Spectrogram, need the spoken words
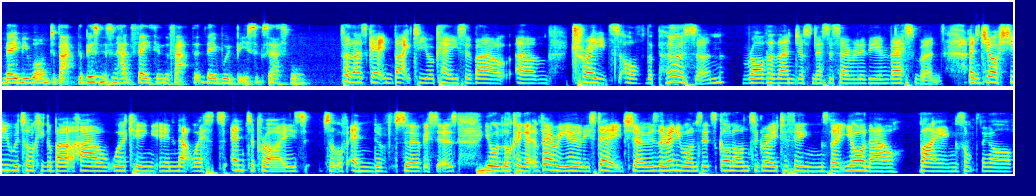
made me want to back the business and had faith in the fact that they would be successful. So that's getting back to your case about um, traits of the person rather than just necessarily the investment. And Josh, you were talking about how working in NatWest's enterprise sort of end of services, mm. you're looking at a very early stage. So is there anyone that's gone on to greater things that you're now buying something of?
